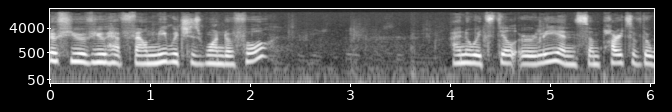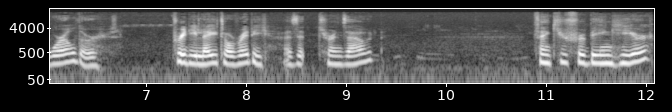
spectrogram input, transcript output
Quite a few of you have found me, which is wonderful. I know it's still early and some parts of the world are pretty late already, as it turns out. Thank you for being here.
